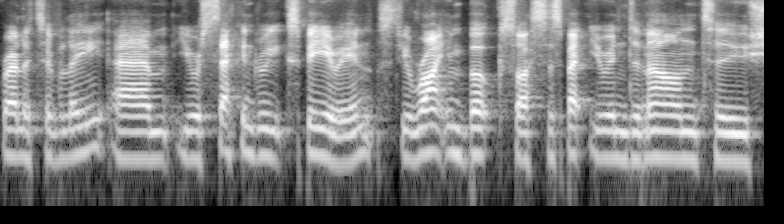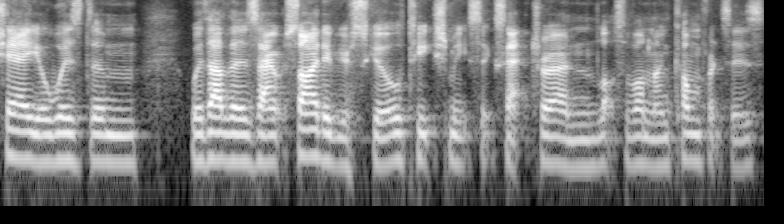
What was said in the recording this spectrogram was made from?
relatively. Um, you're a secondary experienced. You're writing books, so I suspect you're in demand to share your wisdom with others outside of your school, teach meets, etc., and lots of online conferences.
